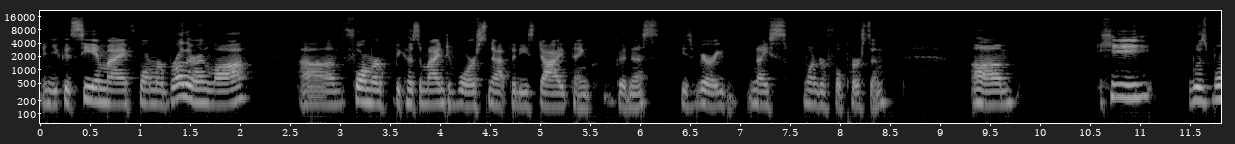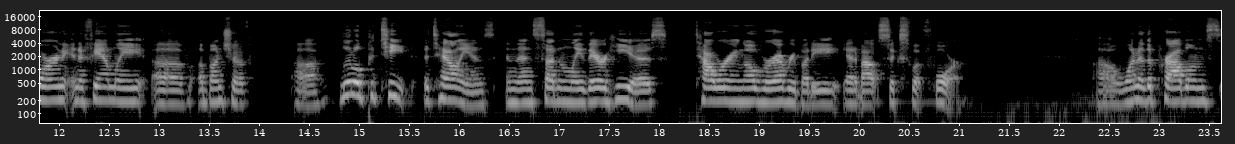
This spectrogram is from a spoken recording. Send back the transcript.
And you could see in my former brother-in-law, um, former because of my divorce, not that he's died, thank goodness. He's a very nice, wonderful person. Um, he was born in a family of a bunch of uh, little petite Italians, and then suddenly there he is towering over everybody at about six foot four. Uh, one of the problems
